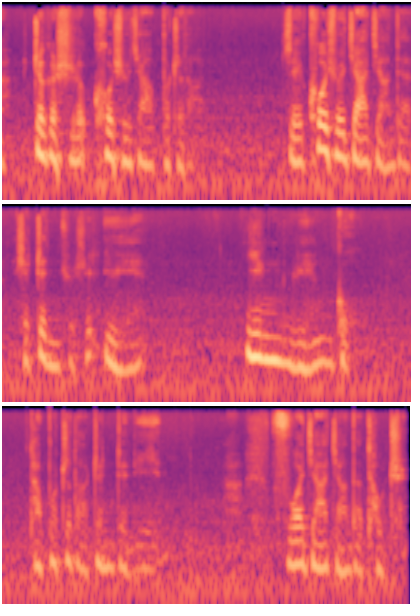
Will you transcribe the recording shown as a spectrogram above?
啊，这个是科学家不知道的。所以科学家讲的一些证据是缘，因缘果，他不知道真正的因，啊，佛家讲的透彻，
